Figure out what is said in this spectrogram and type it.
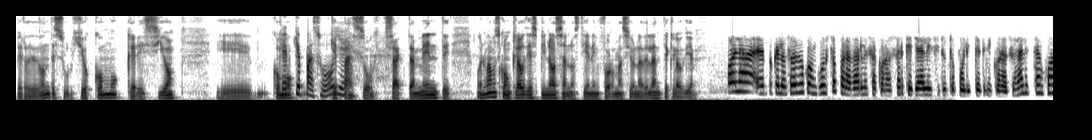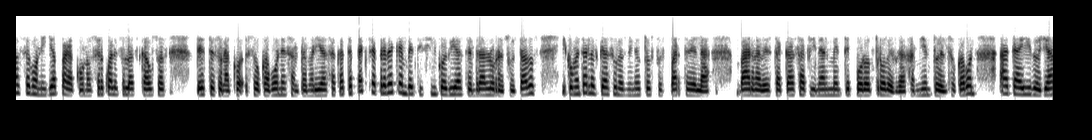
pero ¿de dónde surgió? ¿Cómo creció? Eh, ¿Qué, ¿Qué, pasó? ¿Qué pasó exactamente? Bueno, vamos con Claudia Espinosa, nos tiene información. Adelante, Claudia. Hola, eh, porque los saludo con gusto para darles a conocer que ya el Instituto Politécnico Nacional está en Juan Cebonilla para conocer cuáles son las causas de este socavón en Santa María Zacatepec. Se prevé que en 25 días tendrán los resultados y comentarles que hace unos minutos pues parte de la barda de esta casa finalmente por otro desgajamiento del socavón ha caído ya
